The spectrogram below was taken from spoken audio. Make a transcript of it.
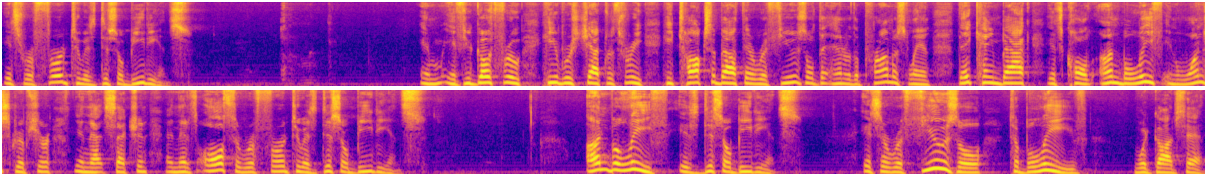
it's referred to as disobedience. And if you go through Hebrews chapter 3, he talks about their refusal to enter the promised land. They came back, it's called unbelief in one scripture in that section, and then it's also referred to as disobedience. Unbelief is disobedience, it's a refusal to believe what God said.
